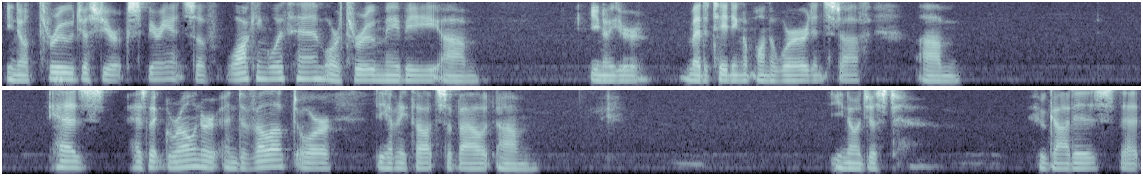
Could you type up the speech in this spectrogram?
you know, through just your experience of walking with Him, or through maybe um, you know you're meditating upon the Word and stuff. Um, has has that grown or and developed, or do you have any thoughts about um, you know just who God is that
